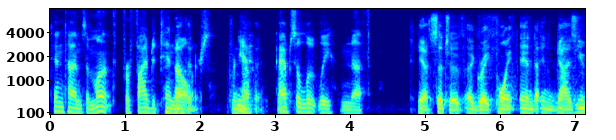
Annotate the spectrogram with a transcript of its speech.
10 times a month for five to ten dollars. For nothing. Yeah, absolutely nothing. Yeah, such a, a great point. And and guys, you,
